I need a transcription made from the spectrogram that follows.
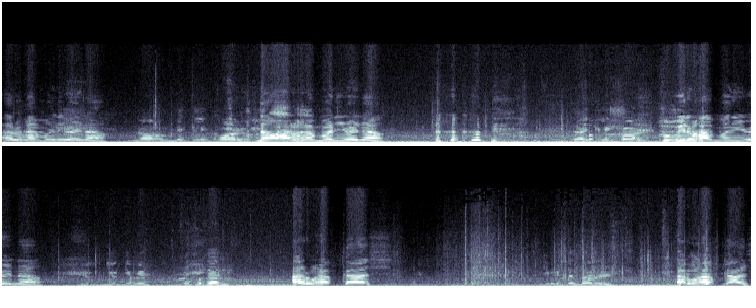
I don't have money right now. No, Michelin car. No, I don't have money right now. Michelin car. But we don't have money right now. You you give me 50 cents. I don't have cash. Give me ten dollars. I don't have cash.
